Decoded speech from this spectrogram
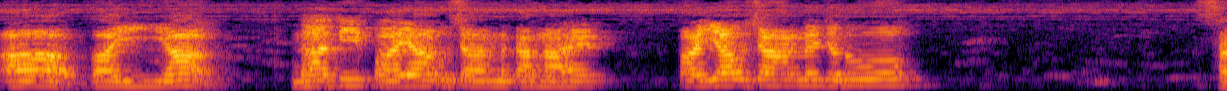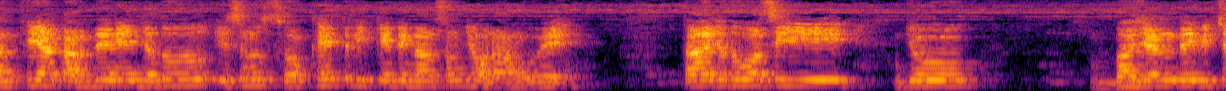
ਆ, ਪਾਈਆ। ਨਾ ਕਿ ਪਾਇਆ ਉਚਾਰਨ ਕਰਨਾ ਹੈ। ਪਾਈਆ ਉਚਾਰਨ ਜਦੋਂ ਸੰਥਿਆ ਕਰਦੇ ਨੇ, ਜਦੋਂ ਇਸ ਨੂੰ ਸੌਖੇ ਤਰੀਕੇ ਦੇ ਨਾਲ ਸਮਝਾਉਣਾ ਹੋਵੇ, ਤਾਂ ਜਦੋਂ ਅਸੀਂ ਜੋ ਵਜਨ ਦੇ ਵਿੱਚ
